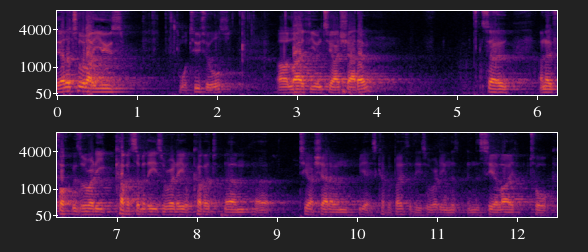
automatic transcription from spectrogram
The other tool I use, or two tools, are LiveView and TiShadow. So I know Fokke has already covered some of these already, or covered um, uh, TiShadow, and yeah, he's covered both of these already in the, in the CLI talk.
